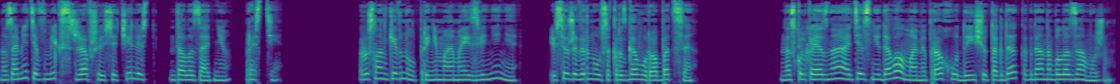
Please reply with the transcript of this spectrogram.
но, заметив вмиг сжавшуюся челюсть, дала заднюю «Прости». Руслан кивнул, принимая мои извинения, и все же вернулся к разговору об отце. Насколько я знаю, отец не давал маме прохода еще тогда, когда она была замужем.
